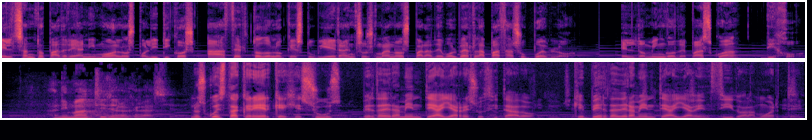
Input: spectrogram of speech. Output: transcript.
El Santo Padre animó a los políticos a hacer todo lo que estuviera en sus manos para devolver la paz a su pueblo el domingo de Pascua, dijo, Nos cuesta creer que Jesús verdaderamente haya resucitado, que verdaderamente haya vencido a la muerte.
